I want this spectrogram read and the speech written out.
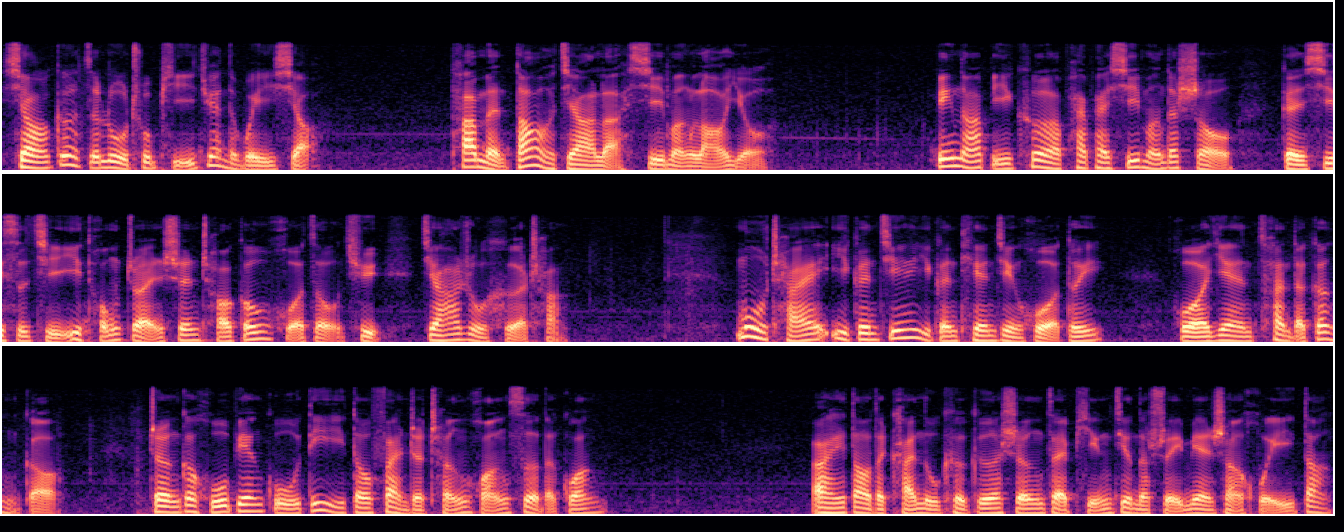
小个子露出疲倦的微笑。他们到家了，西蒙老友。宾拿比克拍拍西蒙的手，跟西斯奇一同转身朝篝火走去，加入合唱。木柴一根接一根添进火堆，火焰窜得更高，整个湖边谷地都泛着橙黄色的光。哀悼的坎努克歌声在平静的水面上回荡，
